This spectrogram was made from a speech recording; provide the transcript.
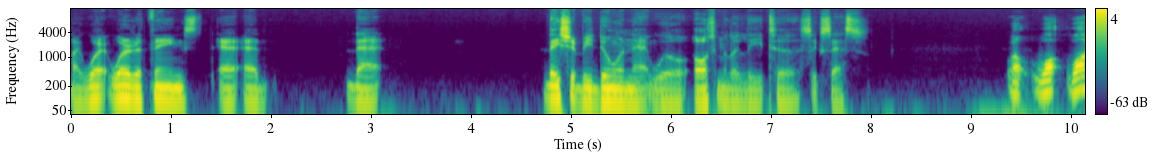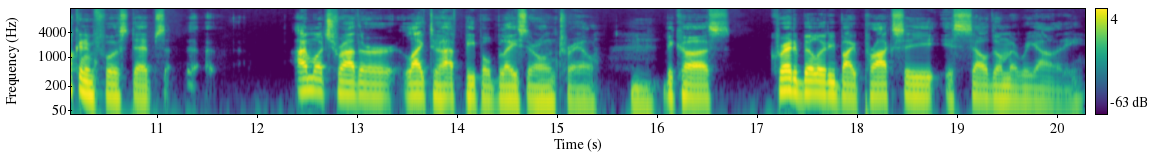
Like, what what are the things at, at, that they should be doing that will ultimately lead to success? Well, wa- walking in footsteps, I much rather like to have people blaze their own trail mm. because credibility by proxy is seldom a reality.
